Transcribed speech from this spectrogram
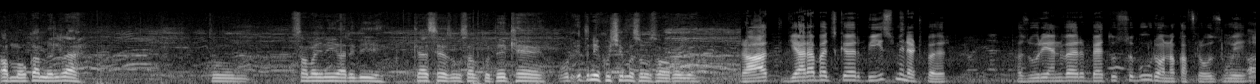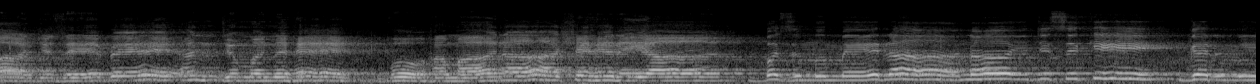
अब मौका मिल रहा है तो समझ नहीं आ रही भी कैसे हजूर साहब को देखें और इतनी खुशी महसूस हो रही है। रात ग्यारह बजकर बीस मिनट पर हजूर अनवर बैतुसबू रौनक अफरोज हुए। आज वो हमारा शहर यार। बज्म मेरा नाय जिसकी गर्मी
